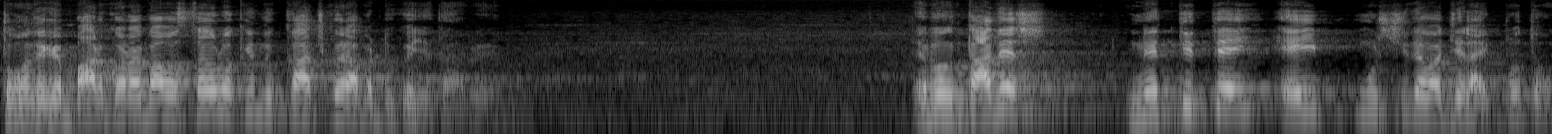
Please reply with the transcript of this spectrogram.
তোমাদেরকে বার করার ব্যবস্থা করব কিন্তু কাজ করে আবার ঢুকে যেতে হবে। এবং তাদের নেতৃত্বেই এই মুর্শিদাবাদ জেলায় প্রথম।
